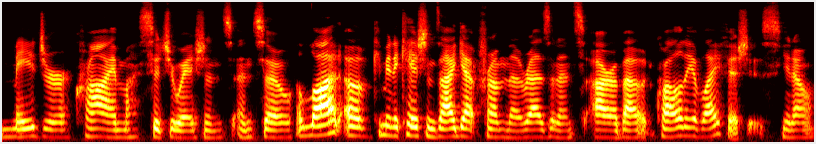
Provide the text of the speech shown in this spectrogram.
major crime situations. And so a lot of communications I get from the residents are about quality of life issues, you know,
